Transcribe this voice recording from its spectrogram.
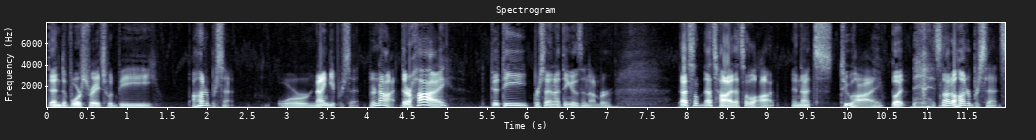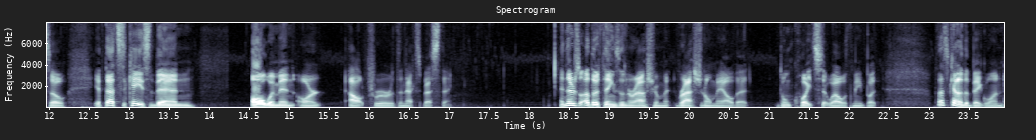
then divorce rates would be 100% or 90%. They're not. They're high. 50% I think is the number. That's that's high. That's a lot, and that's too high. But it's not 100%. So if that's the case, then all women aren't out for the next best thing. And there's other things in the rational rational male that don't quite sit well with me, but that's kind of the big one.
